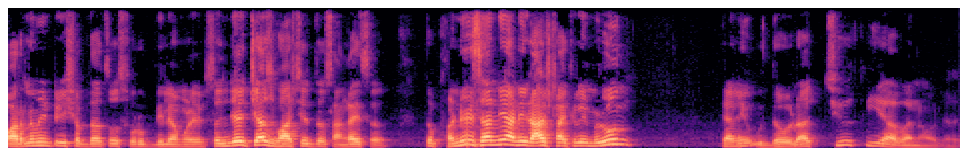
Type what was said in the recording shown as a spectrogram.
पार्लमेंटरी शब्दाचं स्वरूप दिल्यामुळे संजयच्याच भाषेत जर सांगायचं तर फडणवीसांनी आणि राज ठाकरे मिळून त्याने उद्धवला च्युतिया बनवलं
